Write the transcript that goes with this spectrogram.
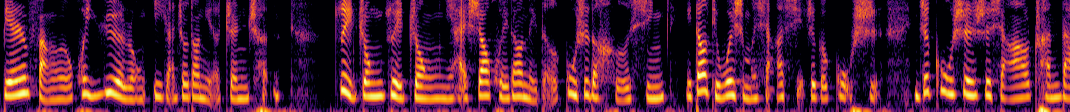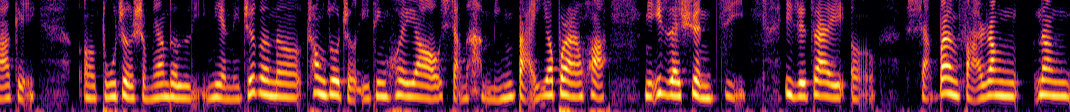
别人反而会越容易感受到你的真诚。最终，最终，你还是要回到你的故事的核心。你到底为什么想要写这个故事？你这故事是想要传达给呃读者什么样的理念？你这个呢，创作者一定会要想得很明白，要不然的话，你一直在炫技，一直在呃。想办法让让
